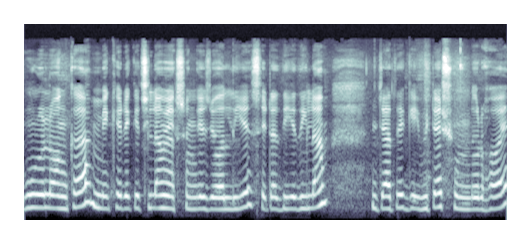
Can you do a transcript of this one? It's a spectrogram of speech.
গুঁড়ো লঙ্কা মেখে রেখেছিলাম একসঙ্গে জল দিয়ে, সেটা দিয়ে দিলাম যাতে গ্রেভিটা সুন্দর হয়।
